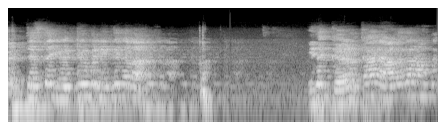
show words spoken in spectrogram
വ്യത്യസ്ത യൂട്യൂബ് ലിങ്കുകളാണ്. ഇത് കേൾക്കാൻ ആളുകളുണ്ട്.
